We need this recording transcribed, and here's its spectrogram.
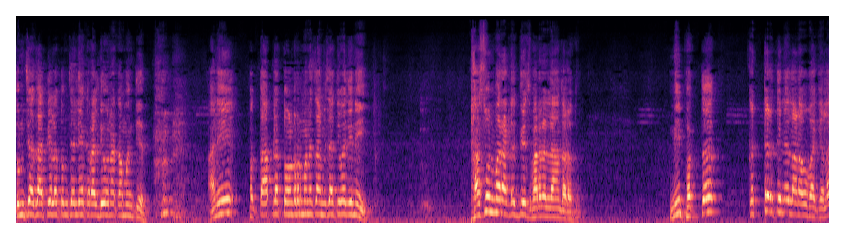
तुमच्या जातीला तुमच्या लेकराला देऊ नका म्हणतात. आणि फक्त आपल्या तोंडावर म्हणायचं आम्ही जातीवादी नाही. ठासून मराठा द्वेष भरायला अंधारातून मी फक्त कट्टरतेने लढा उभा केला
